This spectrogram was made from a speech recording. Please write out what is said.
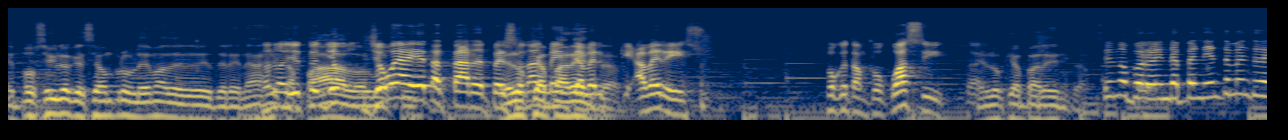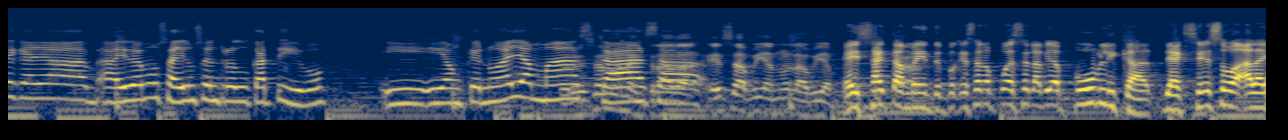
Es posible que sea un problema de, de drenaje No, no, tapado, yo- yo voy a ir esta tarde Es personalmente a ver, a eso. Porque tampoco así. Es lo que aparenta. Sí, no, pero independientemente de que haya, ahí vemos ahí un centro educativo y, y aunque no haya más esa no es casas, esa vía no es la vía principal. Exactamente, porque esa no puede ser la vía pública de acceso a la, a,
